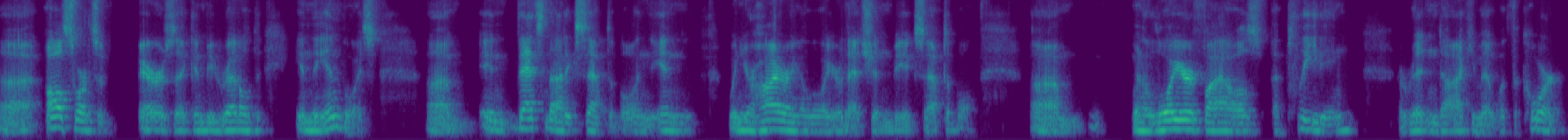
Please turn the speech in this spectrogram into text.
uh, all sorts of errors that can be riddled in the invoice. Um, and that's not acceptable. And, and when you're hiring a lawyer, that shouldn't be acceptable. Um, when a lawyer files a pleading, a written document with the court,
